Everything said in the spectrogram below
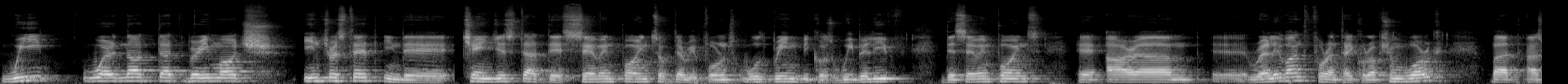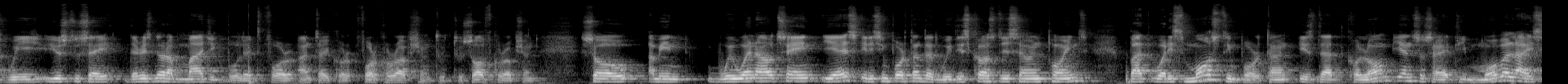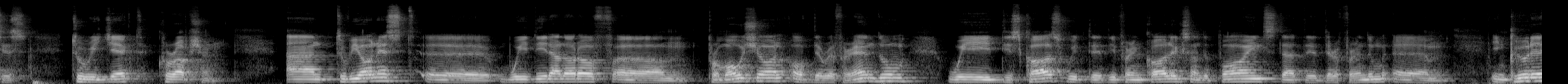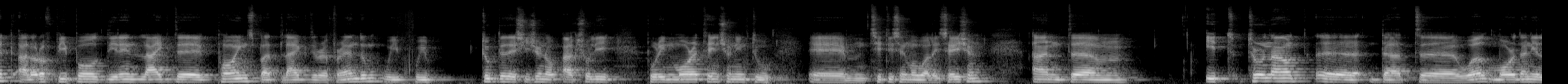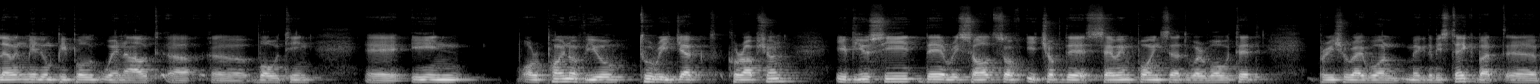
We were not that very much interested in the changes that the seven points of the reforms would bring because we believe the seven points uh, are um, uh, relevant for anti corruption work but as we used to say, there is not a magic bullet for anti for corruption to, to solve corruption. So I mean, we went out saying yes, it is important that we discuss these seven points. But what is most important is that Colombian society mobilizes to reject corruption. And to be honest, uh, we did a lot of um, promotion of the referendum. We discussed with the different colleagues on the points that the, the referendum um, included. A lot of people didn't like the points, but liked the referendum. We, we took the decision of actually putting more attention into um, citizen mobilization. And um, it turned out uh, that, uh, well, more than 11 million people went out uh, uh voting uh, in our point of view to reject corruption if you see the results of each of the seven points that were voted, pretty sure I won't make the mistake, but uh,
